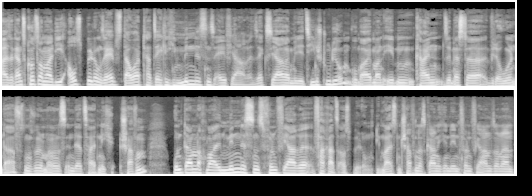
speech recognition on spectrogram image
Also ganz kurz nochmal, die Ausbildung selbst dauert tatsächlich mindestens elf Jahre. Sechs Jahre Medizinstudium, wobei man eben kein Semester wiederholen darf, sonst würde man das in der Zeit nicht schaffen und dann nochmal mindestens fünf Jahre Facharztausbildung. Die meisten schaffen das gar nicht in den fünf Jahren, sondern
